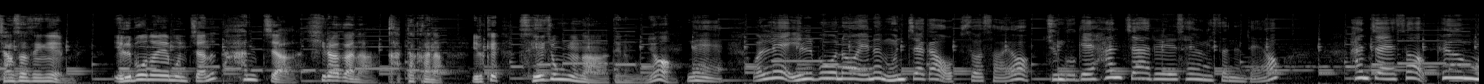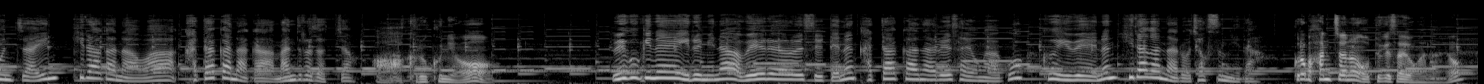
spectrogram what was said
장 선생님, 일본어의 문자는 한자, 히라가나, 가타카나 이렇게 세 종류나 되는군요. 네. 원래 일본어에는 문자가 없어서요. 중국의 한자를 사용했었는데요. 한자에서 표현 문자인 히라가나와 가타카나가 만들어졌죠. 아, 그렇군요. 외국인의 이름이나 외래어를 쓸 때는 가타카나를 사용하고 그 이외에는 히라가나로 적습니다. 그럼 한자는 어떻게 사용하나요?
